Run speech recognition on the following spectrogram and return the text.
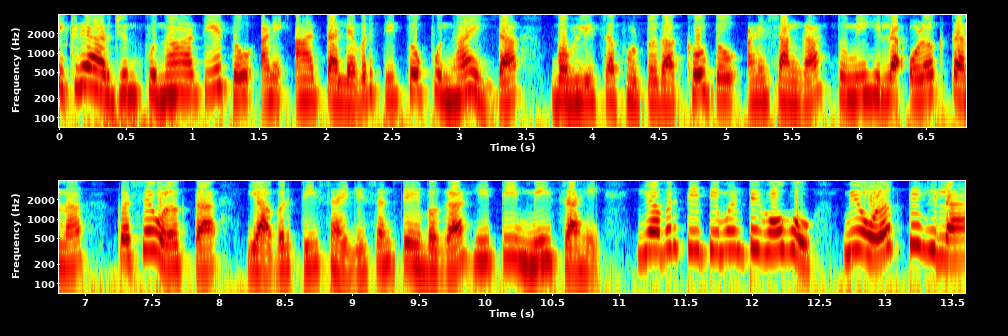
इकडे अर्जुन पुन्हा आत येतो आणि आत आल्यावरती तो पुन्हा एकदा बबलीचा फोटो दाखवतो आणि सांगा तुम्ही हिला ओळखताना कसे ओळखता यावरती सायली सांगते "हे बघा ही ती मीच आहे. यावरती ती म्हणते हो हो मी ओळखते हिला.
